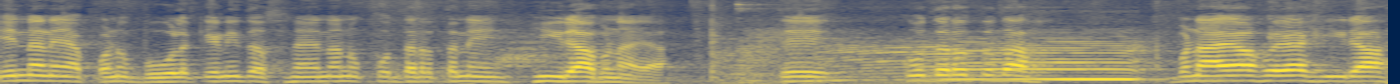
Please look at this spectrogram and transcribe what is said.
ਇਹਨਾਂ ਨੇ ਆਪਾਂ ਨੂੰ ਬੋਲ ਕੇ ਨਹੀਂ ਦੱਸਣਾ, ਇਹਨਾਂ ਨੂੰ ਕੁਦਰਤ ਨੇ ਹੀਰਾ ਬਣਾਇਆ। ਤੇ ਕੁਦਰਤ ਦਾ ਬਣਾਇਆ ਹੋਇਆ ਹੀਰਾ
